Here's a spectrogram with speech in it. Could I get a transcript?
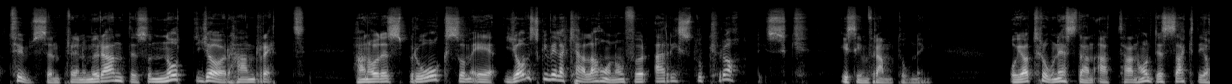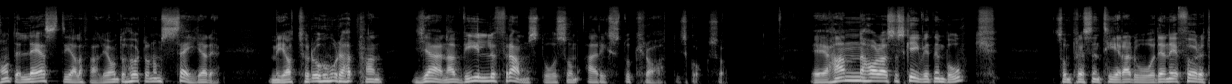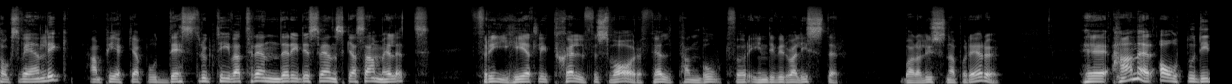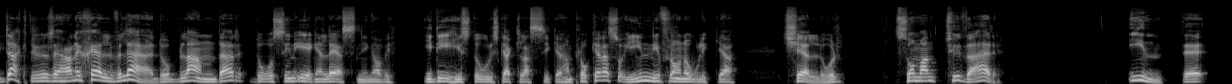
000 prenumeranter, så något gör han rätt. Han har ett språk som är, jag skulle vilja kalla honom för aristokratisk i sin framtoning. Och jag tror nästan att han har inte sagt det, jag har inte läst det i alla fall, jag har inte hört honom säga det. Men jag tror att han gärna vill framstå som aristokratisk också. Eh, han har alltså skrivit en bok som presenterar då, den är företagsvänlig, han pekar på destruktiva trender i det svenska samhället, frihetligt självförsvar, fälthandbok för individualister. Bara lyssna på det du. Eh, han är autodidakt, det vill säga han är självlärd och blandar då sin egen läsning av idéhistoriska klassiker. Han plockar alltså in ifrån olika källor som man tyvärr inte...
